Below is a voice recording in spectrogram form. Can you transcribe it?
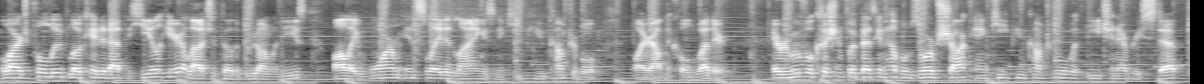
A large pull loop located at the heel here allows you to throw the boot on with ease, while a warm insulated lining is going to keep you comfortable while you're out in the cold weather. A removable cushion footbed is going to help absorb shock and keep you comfortable with each and every step.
